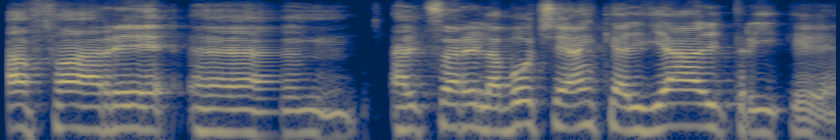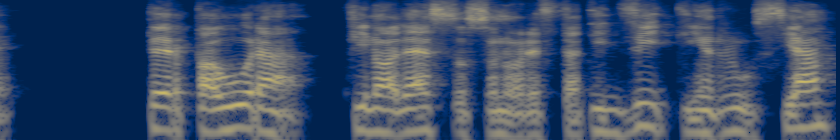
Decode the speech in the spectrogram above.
a fare ehm, alzare la voce anche agli altri che per paura fino adesso sono restati zitti in Russia.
